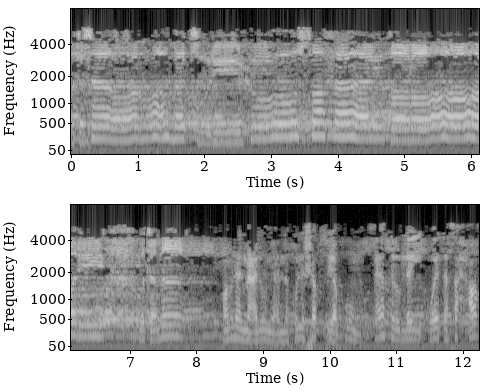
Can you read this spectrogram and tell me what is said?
وتسربت ريح الصفا لقراري وتمام ومن المعلوم أن كل شخص يقوم آخر الليل ويتسحر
